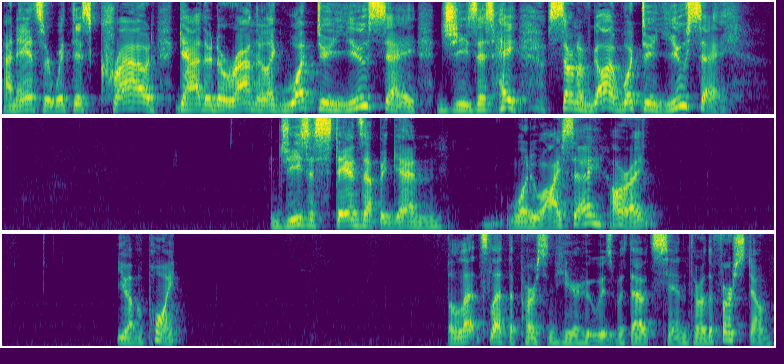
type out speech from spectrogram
an answer with this crowd gathered around. They're like, What do you say, Jesus? Hey, Son of God, what do you say? And Jesus stands up again. What do I say? All right. You have a point. But let's let the person here who is without sin throw the first stone.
